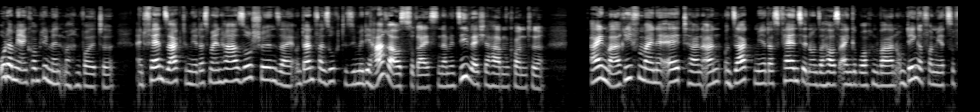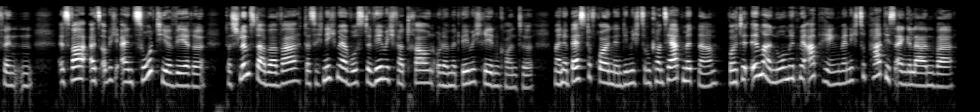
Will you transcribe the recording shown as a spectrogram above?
oder mir ein Kompliment machen wollte. Ein Fan sagte mir, dass mein Haar so schön sei, und dann versuchte sie mir die Haare auszureißen, damit sie welche haben konnte. Einmal riefen meine Eltern an und sagten mir, dass Fans in unser Haus eingebrochen waren, um Dinge von mir zu finden. Es war, als ob ich ein Zootier wäre. Das Schlimmste aber war, dass ich nicht mehr wusste, wem ich vertrauen oder mit wem ich reden konnte. Meine beste Freundin, die mich zum Konzert mitnahm, wollte immer nur mit mir abhängen, wenn ich zu Partys eingeladen war.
